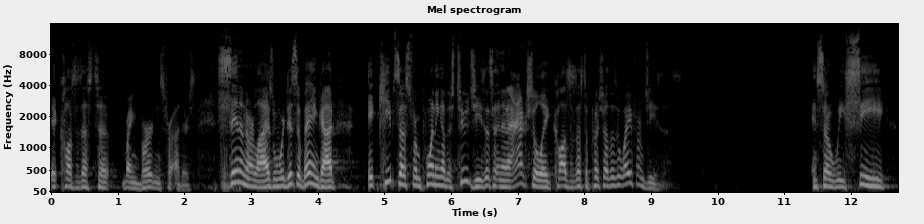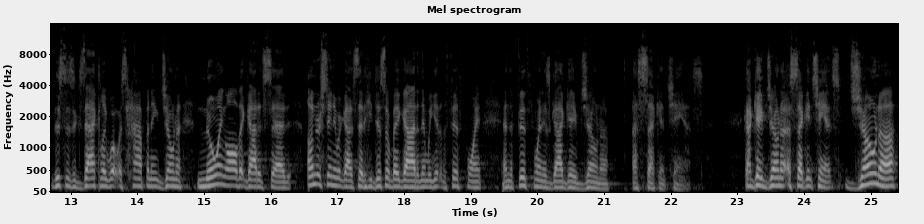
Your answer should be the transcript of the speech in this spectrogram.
it causes us to bring burdens for others. Sin in our lives, when we're disobeying God, it keeps us from pointing others to Jesus, and it actually causes us to push others away from Jesus. And so we see this is exactly what was happening. Jonah, knowing all that God had said, understanding what God said, he disobeyed God. And then we get to the fifth point, And the fifth point is God gave Jonah a second chance. God gave Jonah a second chance. Jonah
